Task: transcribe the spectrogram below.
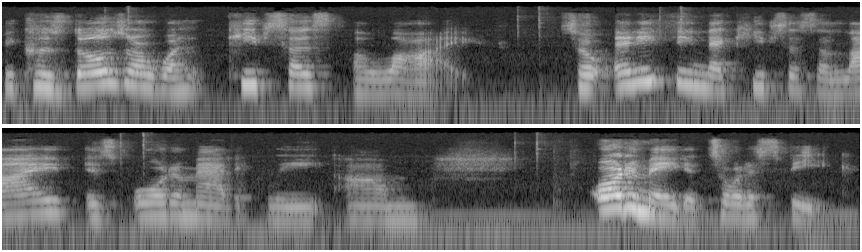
because those are what keeps us alive. So anything that keeps us alive is automatically um, automated, so to speak.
